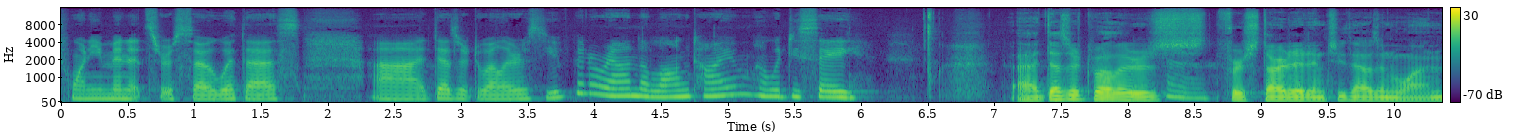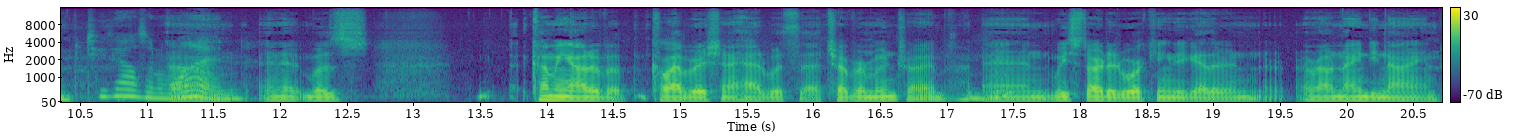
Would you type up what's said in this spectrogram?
20 minutes or so with us. Uh, desert dwellers, you've been around a long time. How would you say Uh, Desert Dwellers first started in 2001. 2001? Um, and it was coming out of a collaboration I had with uh, Trevor Moon Tribe, and we started working together in around '99,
